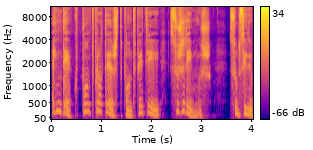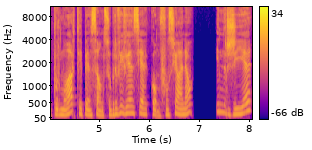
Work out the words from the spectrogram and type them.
em DECO.proteste.pt, sugerimos subsídio por morte e pensão de sobrevivência, como funcionam, energia,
